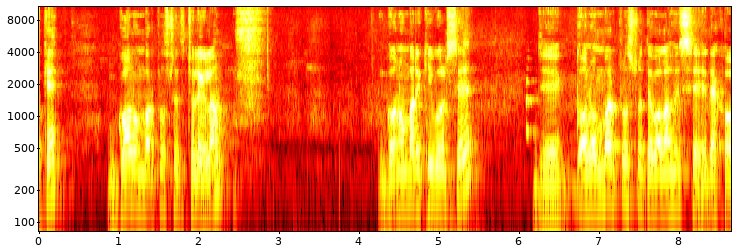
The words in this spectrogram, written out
ওকে গ নম্বর প্রশ্নতে চলে গেলাম। গ নম্বরে কী বলছে? যে গ নম্বর প্রশ্নতে বলা হয়েছে, দেখো,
